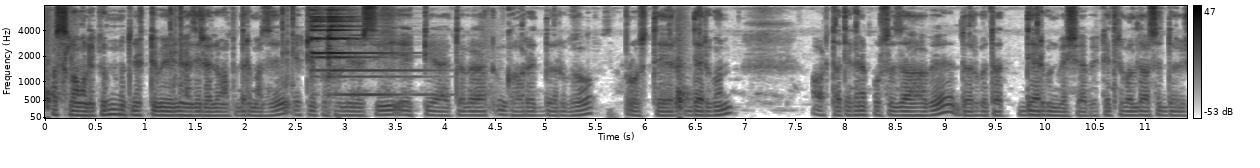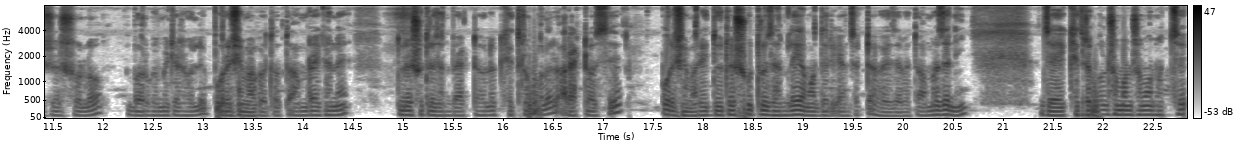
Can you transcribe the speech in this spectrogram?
আসসালামু আলাইকুম, নতুন একটি ভিডিও হাজির হলাম আপনাদের মাঝে। একটি প্রশ্ন নিয়ে আসছি, একটি আয়তকার ঘরের দৈর্ঘ্য প্রস্থের দেড় গুণ, অর্থাৎ এখানে প্রস্থ যাওয়া হবে, দৈর্ঘ্য তার দেড় গুণ বেশি হবে। ক্ষেত্রফল দেওয়া আছে দুইশো ষোলো বর্গ মিটার হলে পরিসীমা কত? তো আমরা এখানে দুটো সূত্র জানব, একটা হলো ক্ষেত্রফলের আর একটা হচ্ছে পরিসীমার। এই দুটো সূত্র জানলেই আমাদের অ্যান্সারটা হয়ে যাবে। তো আমরা জানি যে ক্ষেত্রফল সমান সমান হচ্ছে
